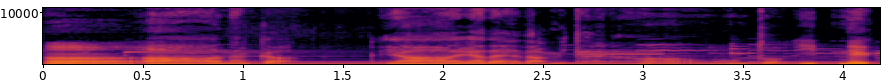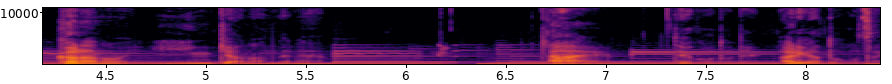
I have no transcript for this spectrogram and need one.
ああ、なんか、いやー、やだやだ、みたいな。あ本当根っからの陰キャなんでね。はい。ということで、ありがとうございます。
